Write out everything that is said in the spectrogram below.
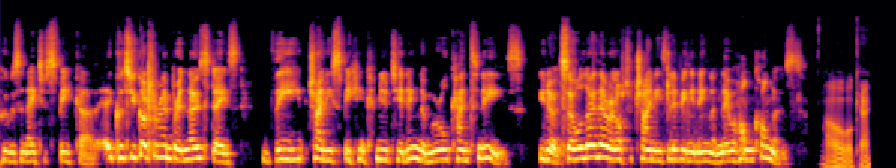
who was a native speaker. Because you've got to remember, in those days, the Chinese speaking community in England were all Cantonese. You know, so although there were a lot of Chinese living in England, they were Hong Kongers. Oh, okay.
